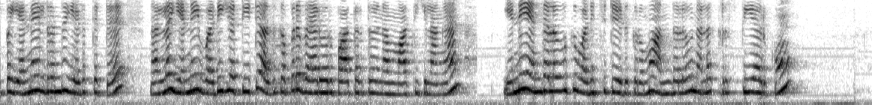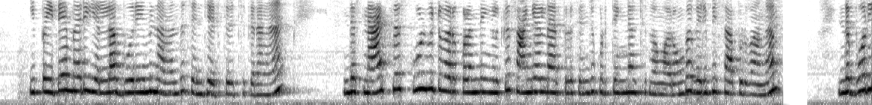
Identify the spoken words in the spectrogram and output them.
இப்போ எண்ணெயிலிருந்து எடுத்துட்டு நல்லா எண்ணெய் வடிகட்டிட்டு அதுக்கப்புறம் வேற ஒரு பாத்திரத்தில் நம்ம மாற்றிக்கலாங்க எண்ணெய் எந்த அளவுக்கு வடிச்சிட்டு எடுக்கிறோமோ அந்த அளவு நல்லா கிறிஸ்பியாக இருக்கும். இப்போ இதே மாதிரி எல்லா பூரியுமே நான் வந்து செஞ்சு எடுத்து வச்சுக்கிறேங்க. இந்த ஸ்நாக்ஸை ஸ்கூல் விட்டு வர குழந்தைங்களுக்கு சாயங்கால நேரத்தில் செஞ்சு கொடுத்தீங்கன்னு வச்சுக்கோங்க ரொம்ப விரும்பி சாப்பிடுவாங்க. இந்த பூரி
